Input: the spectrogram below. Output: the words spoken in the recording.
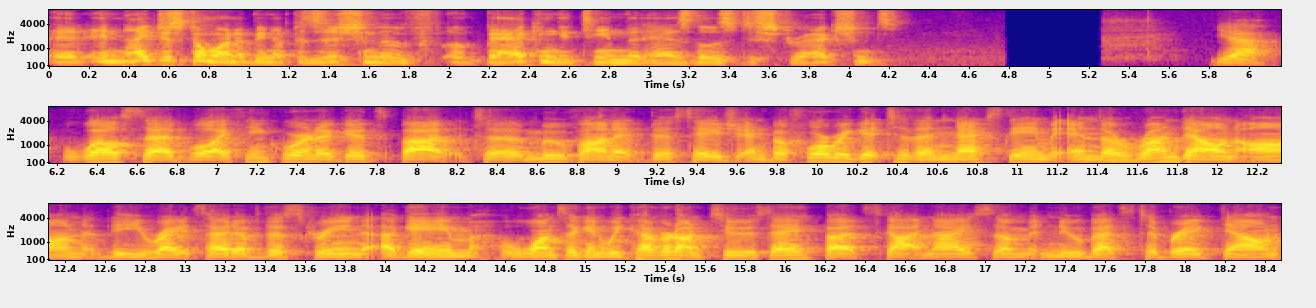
and, and I just don't want to be in a position of, of backing a team that has those distractions. Yeah, well said. Well, I think we're in a good spot to move on at this stage. And before we get to the next game in the rundown on the right side of the screen, a game once again we covered on Tuesday, but Scott and I some new bets to break down,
